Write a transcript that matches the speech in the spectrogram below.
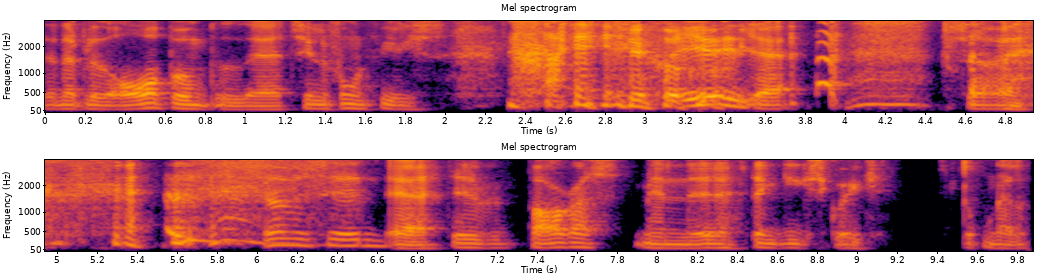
den er blevet overbumpet af telefonfis. Nej, seriøst? ja. Så, sagde den? Ja, det er pokkers, men øh, den gik sgu ikke. Donald.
